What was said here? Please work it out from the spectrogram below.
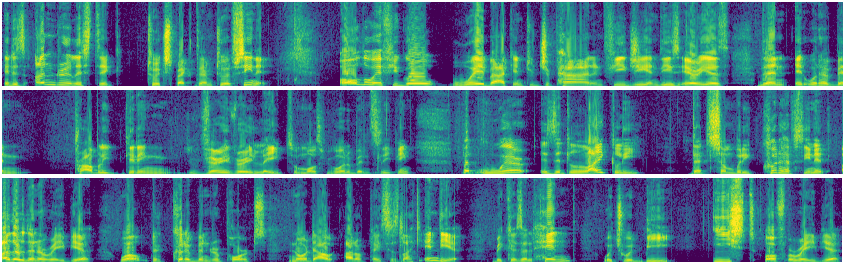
It is unrealistic to expect them to have seen it. Although if you go way back into Japan and Fiji and these areas, then it would have been probably getting very, very late. So most people would have been sleeping. But where is it likely that somebody could have seen it other than Arabia? Well, there could have been reports, no doubt, out of places like India, because Al Hind, which would be east of Arabia,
